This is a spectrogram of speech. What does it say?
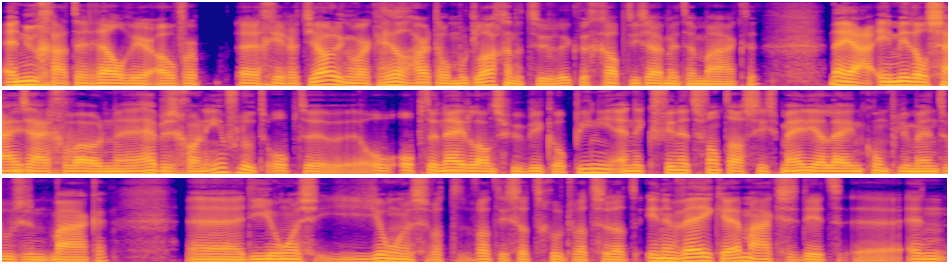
En nu gaat de rel weer over eh, Gerard Joling, waar ik heel hard om moet lachen natuurlijk. De grap die zij met hem maakte. Nou ja, inmiddels zijn zij gewoon, eh, hebben ze gewoon invloed op de, op, de Nederlandse publieke opinie. En ik vind het fantastisch. Media Lane compliment hoe ze het maken. Eh, die jongens, jongens, wat, wat is dat goed? Wat ze dat in een week hè, maken ze dit. en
